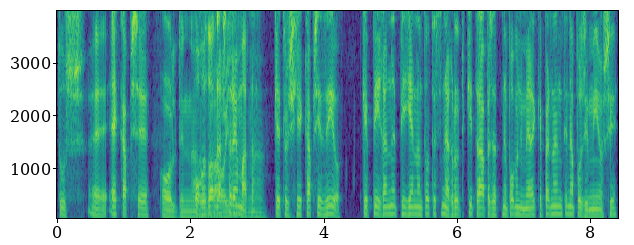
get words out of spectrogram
τους ε, έκαψε Όλη την 80 παραγωγή. στρέμματα Ναι. και τους είχε κάψει δύο. Και πήγανε, πήγαιναν τότε στην αγροτική τράπεζα την επόμενη μέρα και παίρνανε την αποζημίωση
